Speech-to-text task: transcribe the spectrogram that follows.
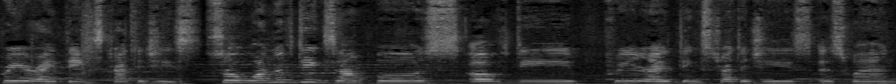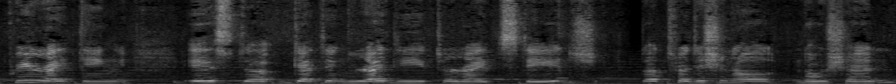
pre-writing strategies. So one of the examples of the pre-writing strategies is when pre-writing is the getting ready to write stage, the traditional notion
